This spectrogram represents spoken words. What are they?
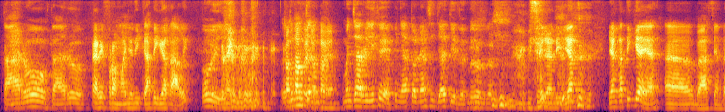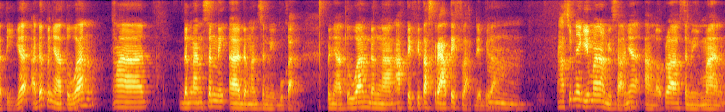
Taruh, taruh. Eric Fromm aja nikah tiga kali. Oh iya. Itu Contoh tuh, menca- contoh ya. Mencari itu ya penyatuan yang sejati tuh. Betul betul. Bisa jadi. Yang yang ketiga ya, eh, bahas yang ketiga ada penyatuan eh, dengan seni eh, dengan seni bukan. Penyatuan dengan aktivitas kreatif lah dia bilang. Hmm. Maksudnya gimana? Misalnya anggaplah seniman.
